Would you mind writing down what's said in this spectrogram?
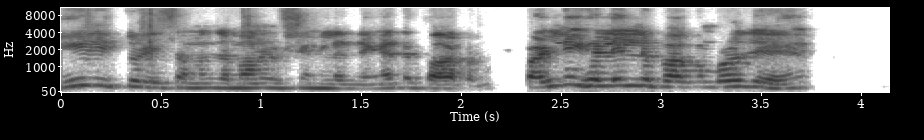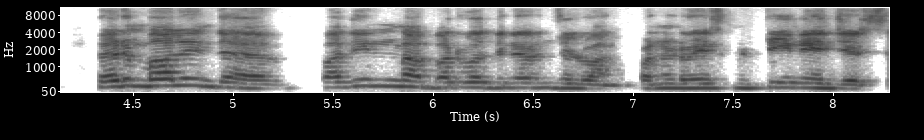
நீதித்துறை சம்பந்தமான விஷயங்கள் என்னங்கிறத பார்க்கணும். பள்ளிகளில் பார்க்கும்பொழுது பெரும்பாலும் இந்த பதின்ம பருவத்தினர்னு சொல்லுவாங்க. பன்னெண்டு வயசு டீனேஜர்ஸ்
